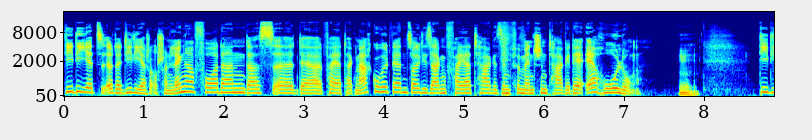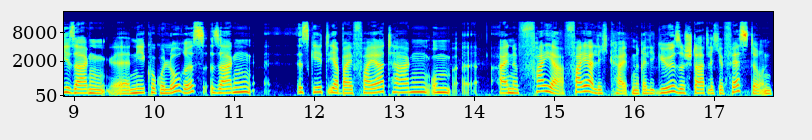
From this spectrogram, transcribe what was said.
die, die jetzt oder die, die ja auch schon länger fordern, dass äh, der Feiertag nachgeholt werden soll, die sagen, Feiertage sind für Menschen Tage der Erholung. Die, die sagen, äh, nee, Kokolores, sagen, es geht ja bei Feiertagen um äh, eine Feier, Feierlichkeiten, religiöse, staatliche Feste und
